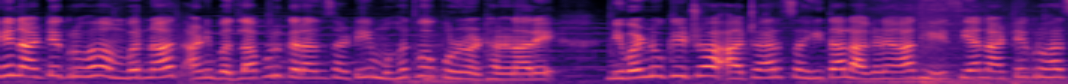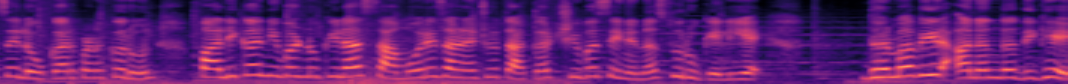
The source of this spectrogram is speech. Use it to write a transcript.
हे नाट्यगृह अंबरनाथ आणि बदलापूरकरांसाठी महत्त्वपूर्ण ठरणार आहे. निवडणुकीच्या आचारसंहिता लागण्याआधीच या नाट्यगृहाचे लोकार्पण करून पालिका निवडणुकीला सामोरे जाण्याची ताकद शिवसेनेनं सुरू केली आहे. धर्मवीर आनंद दिघे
